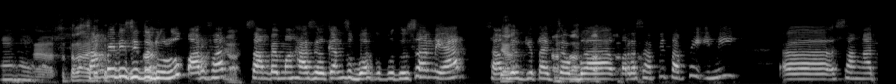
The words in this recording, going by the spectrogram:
Mhm. Nah, setelah sampai di situ dulu, Pak Arfan, ya. sampai menghasilkan sebuah keputusan ya, sambil ya. kita coba meresapi. Tapi ini uh, sangat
